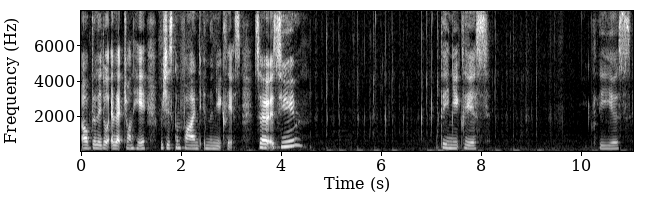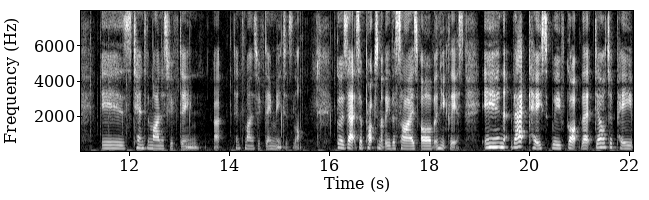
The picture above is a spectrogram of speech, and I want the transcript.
of the little electron here, which is confined in the nucleus. So assume the nucleus nucleus is 10 to the minus 15, uh, 10 to the minus 15 meters long because that's approximately the size of a nucleus. In that case, we've got that delta P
